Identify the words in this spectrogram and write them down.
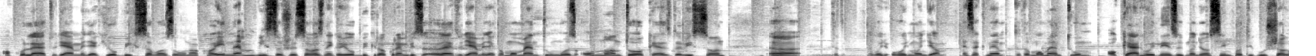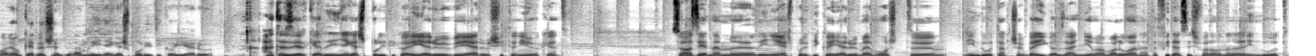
akkor lehet, hogy elmegyek Jobbik szavazónak. Ha én nem biztos, hogy szavaznék a Jobbikra, akkor nem biztos, lehet, hogy elmegyek a Momentumhoz. Onnantól kezdve viszont, uh, tehát, hogy, hogy mondjam, ezek nem, tehát a Momentum akárhogy nézzük, nagyon szimpatikusak, nagyon kedvesek, de nem lényeges politikai erő. Hát ezért kell lényeges politikai erővé erősíteni őket. Szóval azért nem lényeges politikai erő, mert most indultak csak be igazán nyilvánvalóan, hát a Fidesz is valahonnan elindult.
